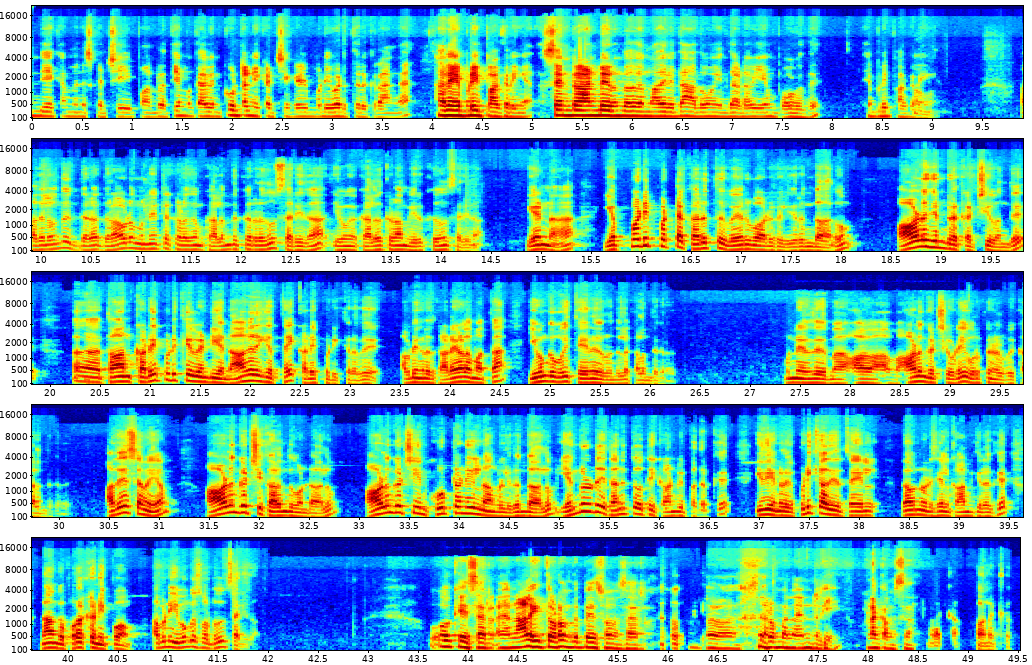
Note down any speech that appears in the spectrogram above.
இந்திய கம்யூனிஸ்ட் கட்சி போன்ற திமுகவின் கூட்டணி கட்சிகள் முடிவெடுத்திருக்கிறாங்க. அதை எப்படி பாக்குறீங்க சென்ற ஆண்டு இருந்தது மாதிரி தான் அதுவும் இந்த தடவையும் போகுது. எப்படி பார்க்குறீங்க? அதில் வந்து திரா- திராவிட முன்னேற்ற கழகம் கலந்துக்கிறதும் சரிதான் இவங்க கலந்துக்கிடாமல் இருக்கிறதும் சரிதான். ஏன்னா எப்படிப்பட்ட கருத்து வேறுபாடுகள் இருந்தாலும் ஆளுகின்ற கட்சி வந்து தான் கடைபிடிக்க வேண்டிய நாகரிகத்தை கடைபிடிக்கிறது அப்படிங்கிறதுக்கு அடையாளமாக தான் இவங்க போய் தேர்தல் விருந்தில் கலந்துக்கிறது. முன்னே இது ஆளுங்கட்சியுடைய உறுப்பினர் போய் கலந்துக்கிறது. அதே சமயம் ஆளுங்கட்சி கலந்து கொண்டாலும் ஆளுங்கட்சியின் கூட்டணியில் நாங்கள் இருந்தாலும் எங்களுடைய தனித்துவத்தை காண்பிப்பதற்கு இது எங்களுக்கு பிடிக்காத செயல் கவர்னருடைய செயல் காமிக்கிறதுக்கு நாங்க புறக்கணிப்போம். அப்படின்னு இவங்க சொல்றது சரிதான். ஓகே சார் நாளைக்கு தொடர்ந்து பேசுவோம் சார் ரொம்ப நன்றி. வணக்கம் சார் வணக்கம். வணக்கம்.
